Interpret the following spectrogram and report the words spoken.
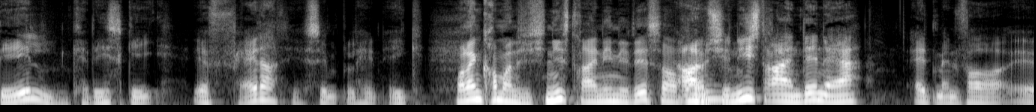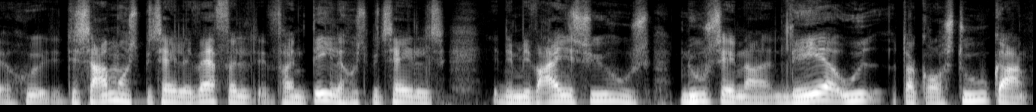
delen kan det ske? Jeg fatter det simpelthen ikke. Hvordan kommer en genistregen ind i det så? Hvordan- genistregen, den er, at man får øh, det samme hospital, i hvert fald for en del af hospitalet, nemlig Vejle sygehus, nu sender læger ud, der går stuegang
